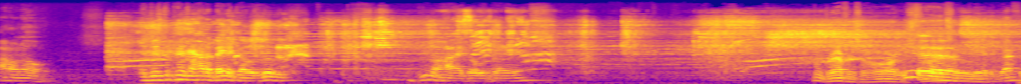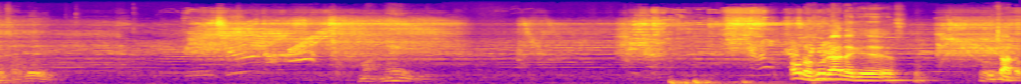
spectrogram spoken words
I don't know. It just depends on how the beta goes, really. You know how it goes, man. The graphics are hard Yeah. too. Yeah, the graphics are lit. My name. I don't know who that nigga is. He tried to.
